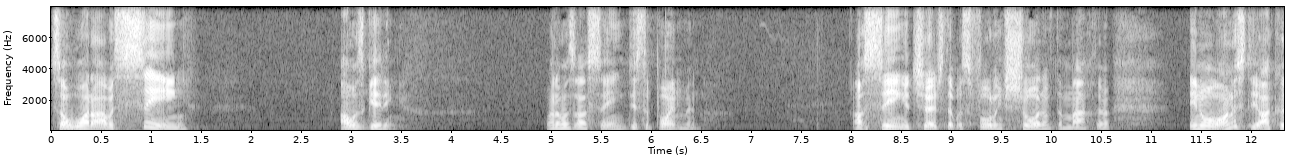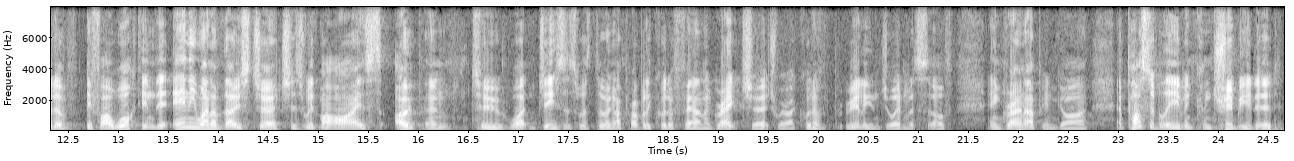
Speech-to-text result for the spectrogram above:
So what I was seeing, I was getting. What was I seeing? Disappointment. I was seeing a church that was falling short of the mark in all honesty, I could have, if I walked into any one of those churches with my eyes open to what Jesus was doing, I probably could have found a great church where I could have really enjoyed myself and grown up in God and possibly even contributed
